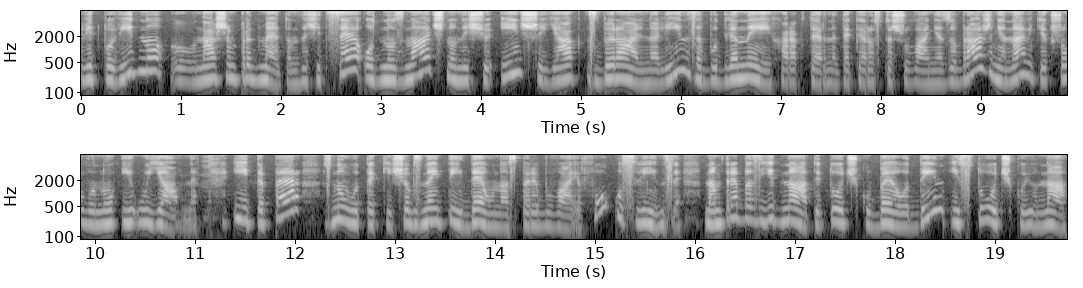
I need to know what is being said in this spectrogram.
відповідно нашим предметом. Значить, це однозначно не що інше, як збиральна лінза, бо для неї характерне таке розташування зображення, навіть якщо воно і уявне. І тепер, знову таки, щоб знайти, де у нас перебуває фокус лінзи, нам треба з'єднати точку B1 із точкою на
